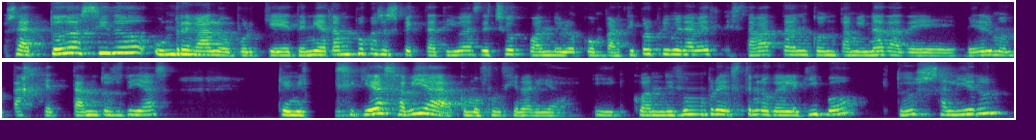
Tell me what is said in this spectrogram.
o sea, todo ha sido un regalo porque tenía tan pocas expectativas. De hecho, cuando lo compartí por primera vez estaba tan contaminada de ver el montaje tantos días que ni siquiera sabía cómo funcionaría. Y cuando hice un preestreno con el equipo, todos salieron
